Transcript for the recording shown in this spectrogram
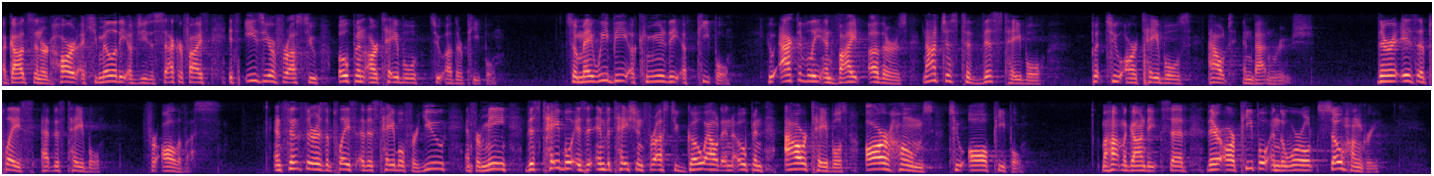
a God centered heart, a humility of Jesus' sacrifice, it's easier for us to open our table to other people. So may we be a community of people who actively invite others, not just to this table, but to our tables out in Baton Rouge. There is a place at this table for all of us. And since there is a place at this table for you and for me, this table is an invitation for us to go out and open our tables, our homes to all people. Mahatma Gandhi said, There are people in the world so hungry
